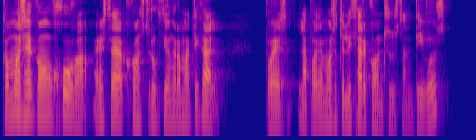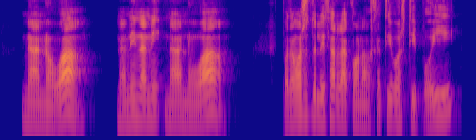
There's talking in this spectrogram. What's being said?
¿Cómo se conjuga esta construcción gramatical? Pues la podemos utilizar con sustantivos. Na no wa. Nani nani na no wa. Podemos utilizarla con adjetivos tipo i,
